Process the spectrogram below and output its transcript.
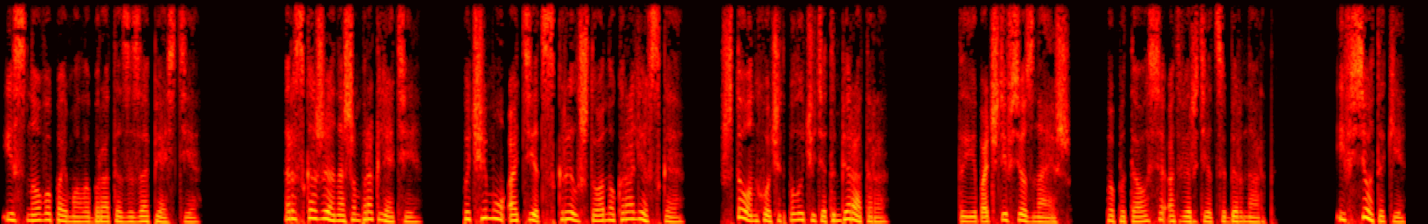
и снова поймала брата за запястье. «Расскажи о нашем проклятии. Почему отец скрыл, что оно королевское? Что он хочет получить от императора?» «Ты почти все знаешь», — попытался отвертеться Бернард. «И все таки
